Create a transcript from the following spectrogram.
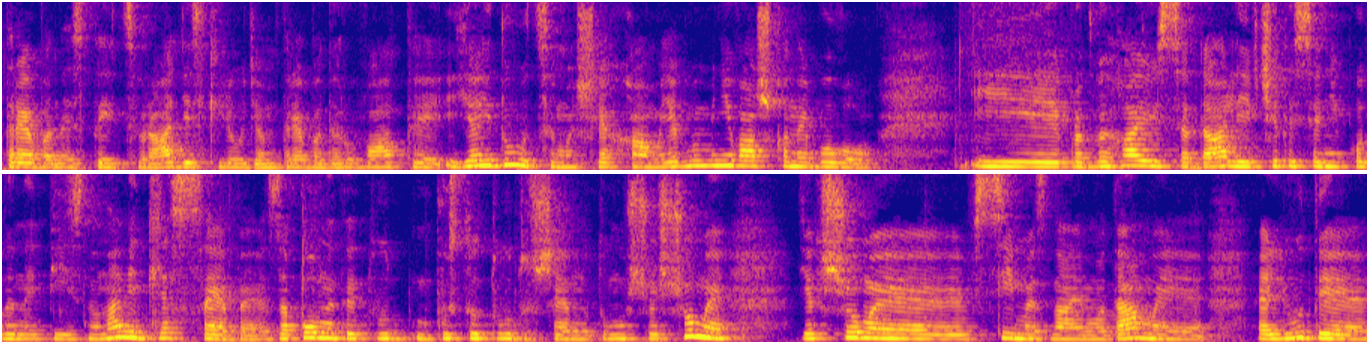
Треба нести цю радість людям, треба дарувати. І я йду цими шляхами, якби мені важко не було. І продвигаюся далі, і вчитися ніколи не пізно, навіть для себе, заповнити ту пустоту душевну, тому що що ми, якщо ми всі ми знаємо, да, ми люди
